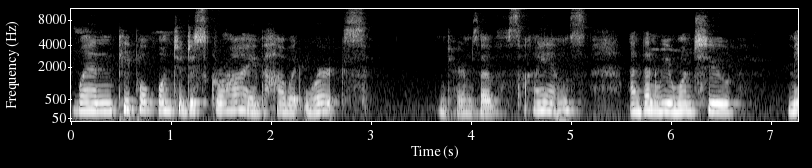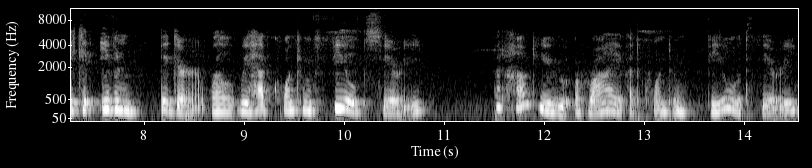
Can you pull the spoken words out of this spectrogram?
when people want to describe how it works in terms of science, and then we want to make it even bigger, well, we have quantum field theory but how do you arrive at quantum field theory?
